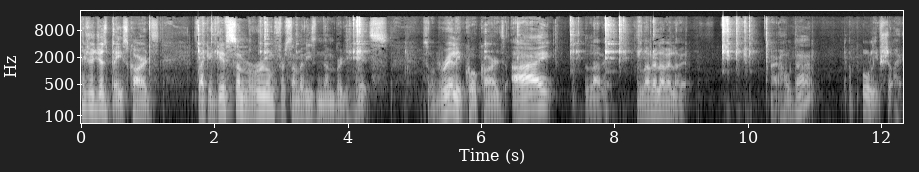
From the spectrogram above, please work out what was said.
These are just base cards. So I could give some room for some of these numbered hits. So really cool cards. I love it. Love it, love it, love it. All right, hold on. Olive Shohei.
